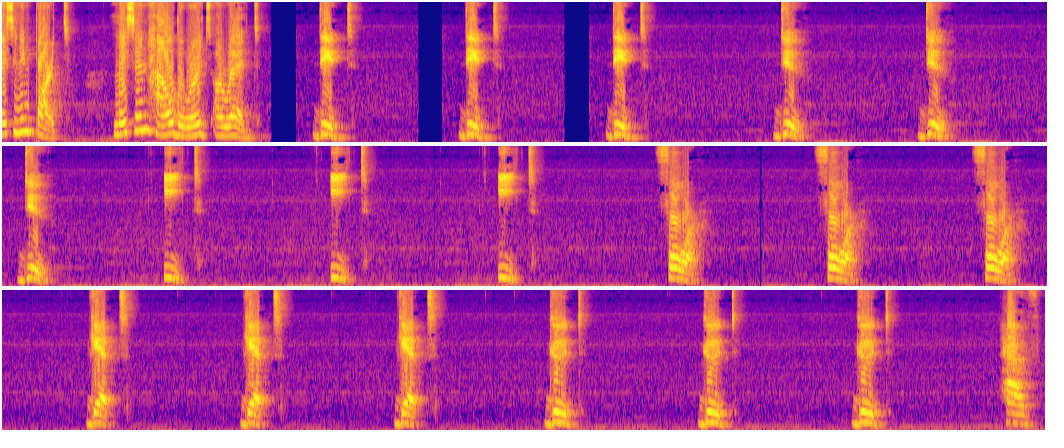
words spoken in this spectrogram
Listening part. Listen how the words are read. Did. Did. Did. Do. Do. Do. Eat. Eat. Eat. Four. Four. Four. Get. Get. Get. Good. Good. Good. Have.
